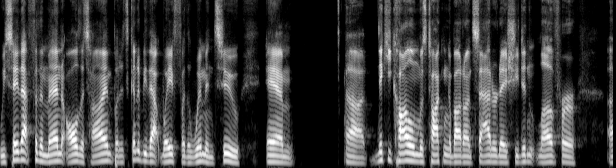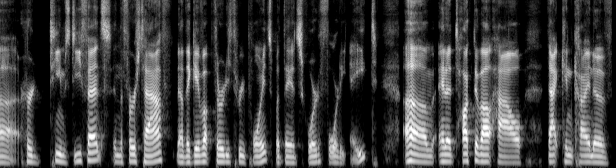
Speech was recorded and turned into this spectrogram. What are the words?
We say that for the men all the time, but it's going to be that way for the women too. And uh, Nicki Collen was talking about on Saturday, she didn't love her uh, her team's defense in the first half. Now they gave up 33 points, but they had scored 48. Um, and it talked about how that can kind of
